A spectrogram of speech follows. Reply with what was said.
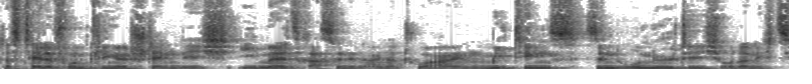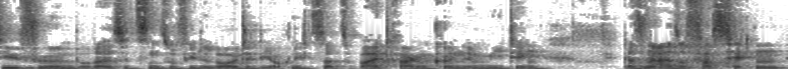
das Telefon klingelt ständig, E-Mails rasseln in einer Tour ein, Meetings sind unnötig oder nicht zielführend oder sitzen zu viele Leute, die auch nichts dazu beitragen können im Meeting. Das sind also Facetten,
